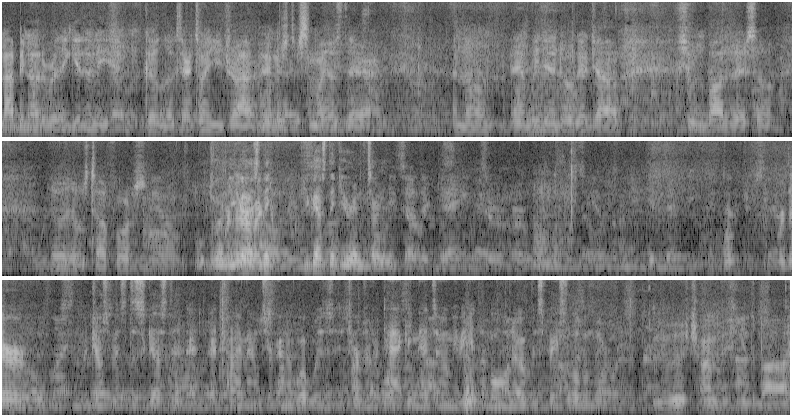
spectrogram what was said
not being able to really get any good looks. Every time you drive in, there's, there's somebody else there, and um, and we didn't do a good job shooting the ball today, so it was, it was tough for us. Jordan, you guys think you guys think you're in the tournament? Were, were there adjustments discussed at, at, at timeouts, or kind of what was in terms of attacking that zone, maybe getting the ball into open space a little bit more? I mean, we was trying to get the ball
